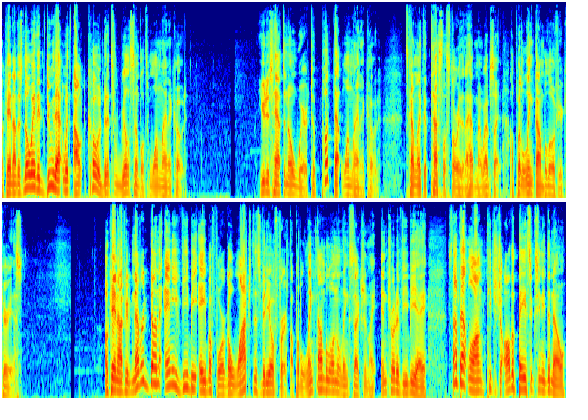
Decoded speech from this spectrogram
Okay, now there's no way to do that without code, but it's real simple. It's one line of code. You just have to know where to put that one line of code. It's kind of like the Tesla story that I have on my website. I'll put a link down below if you're curious. Okay, now if you've never done any VBA before, go watch this video first. I'll put a link down below in the link section, my intro to VBA. It's not that long, teaches you all the basics you need to know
